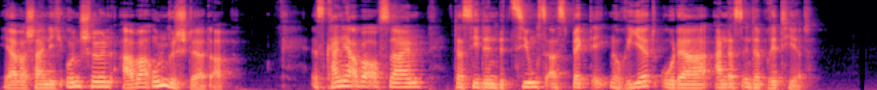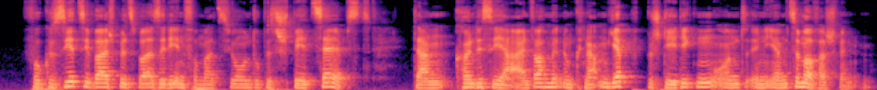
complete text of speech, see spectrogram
ja wahrscheinlich unschön, aber ungestört ab. Es kann ja aber auch sein, dass sie den Beziehungsaspekt ignoriert oder anders interpretiert. Fokussiert sie beispielsweise die Information, du bist spät selbst, dann könnte sie ja einfach mit einem knappen Jep bestätigen und in ihrem Zimmer verschwinden.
